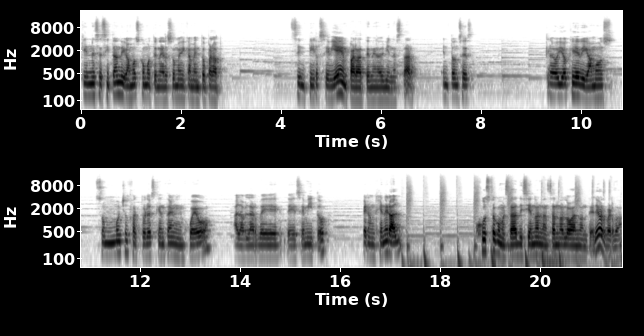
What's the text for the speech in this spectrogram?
que necesitan, digamos, como tener su medicamento para sentirse bien, para tener el bienestar. Entonces, creo yo que, digamos, son muchos factores que entran en juego al hablar de, ese mito, pero en general, justo como estabas diciendo lanzándolo a lo anterior, ¿verdad?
